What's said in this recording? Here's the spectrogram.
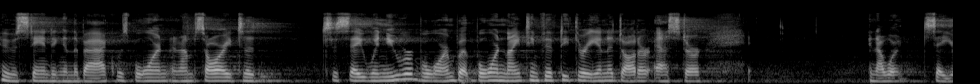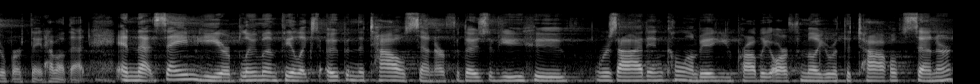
who is standing in the back, was born, and I'm sorry to, to say when you were born, but born 1953, and a daughter, Esther. And I won't say your birth date, how about that? And that same year, Bluma and Felix opened the Tile Center. For those of you who reside in Columbia, you probably are familiar with the Tile Center.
